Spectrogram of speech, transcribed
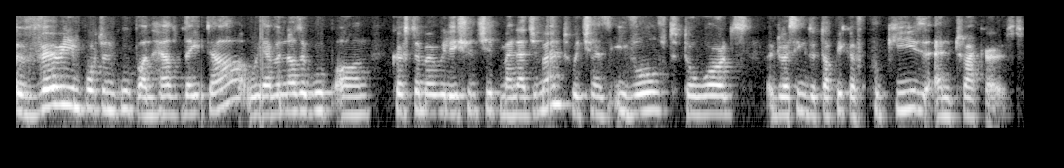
A very important group on health data. We have another group on customer relationship management, which has evolved towards addressing the topic of cookies and trackers.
